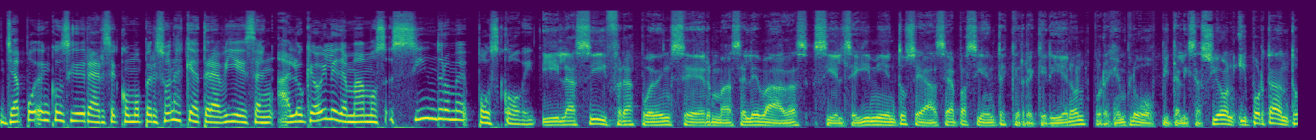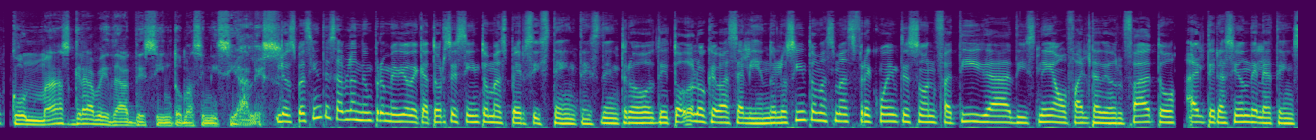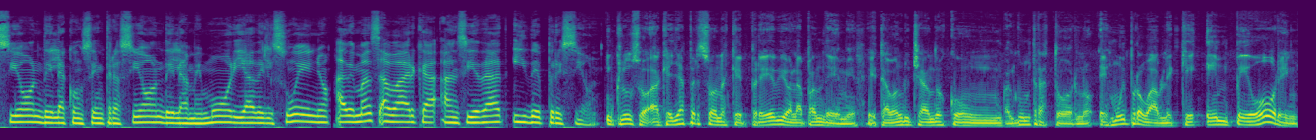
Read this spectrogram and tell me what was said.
ya pueden considerarse como personas que atraviesan a lo que hoy le llamamos síndrome post-COVID. Y las cifras pueden ser más elevadas si el seguimiento se hace a pacientes que requirieron, por ejemplo, hospitalización y por tanto con más gravedad de síntomas iniciales. Los pacientes hablan de un promedio de 14 síntomas persistentes dentro de todo lo que va saliendo. Los síntomas más frecuentes son fatiga, disnea o falta de olfato, alteración de la atención, de la concentración, de la memoria, del sueño. Además abarca ansiedad y depresión. Incluso aquellas personas que previo a la pandemia estaban luchando con algún trastorno, es muy probable que empeoren,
